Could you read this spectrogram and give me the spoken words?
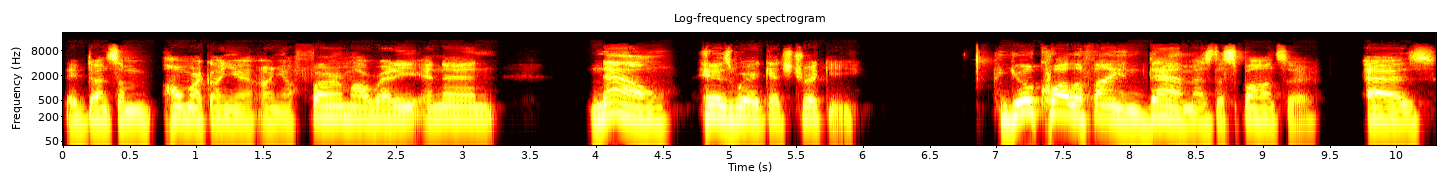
They've done some homework on your on your firm already. And then now here's where it gets tricky. You're qualifying them as the sponsor as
